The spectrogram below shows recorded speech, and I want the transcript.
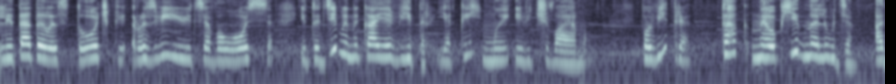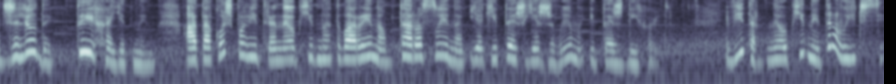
літати листочки, розвіюється волосся, і тоді виникає вітер, який ми і відчуваємо. Повітря так необхідне людям, адже люди дихають ним, а також повітря необхідне тваринам та рослинам, які теж є живими і теж дихають. Вітер необхідний травичці,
